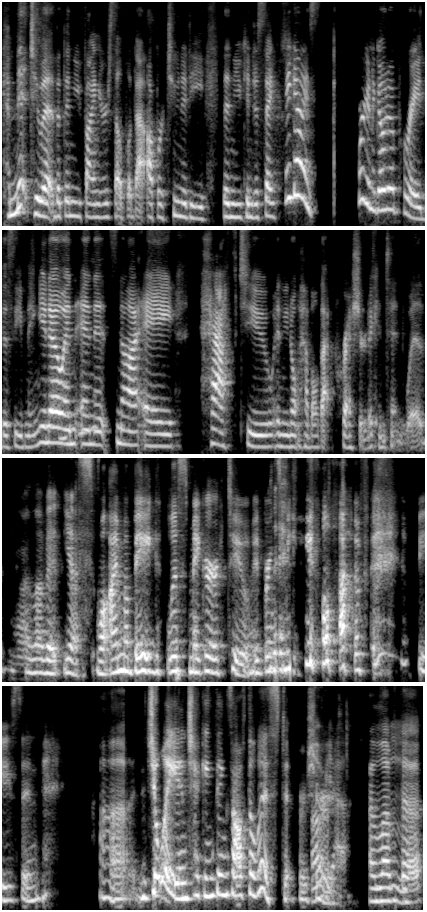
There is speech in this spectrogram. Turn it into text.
commit to it, but then you find yourself with that opportunity, then you can just say, Hey guys, we're going to go to a parade this evening, you know, and, and it's not a have to, and you don't have all that pressure to contend with. I love it. Yes. Well, I'm a big list maker too. It brings me a lot of peace and uh, joy in checking things off the list for oh, sure. Oh, yeah. I love mm-hmm. the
